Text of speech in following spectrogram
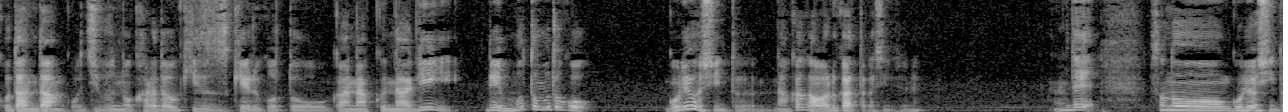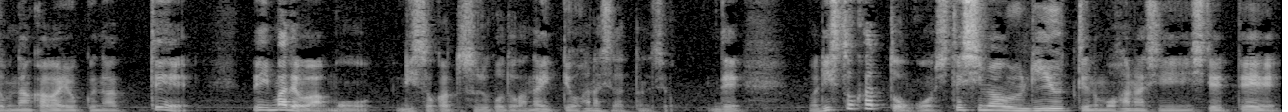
こうだんだんこう自分の体を傷つけることがなくなりでもともとこうご両親と仲が悪かったらしいんですよね。でそのご両親とも仲が良くなってで今ではもうリストカットすることがないっていうお話だったんですよ。でリストカットをこうしてしまう理由っていうのもお話ししてて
